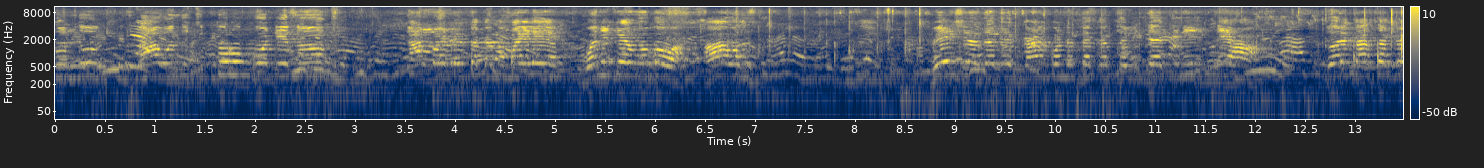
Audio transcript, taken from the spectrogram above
ಕೊಂದು ಆ ಒಂದು ಚಿತ್ತೂರು ಕೋಟೆಯನ್ನು ಕಾಪಾಡಿರ್ತಕ್ಕಂಥ ಮಹಿಳೆ ವನಿಕೆ ಒಬ್ಬವ ಆ ಒಂದು ವೇಷದಲ್ಲಿ ಕಾಣ್ಕೊಂಡಿರ್ತಕ್ಕಂಥ ವಿದ್ಯಾರ್ಥಿನಿ ಸ್ನೇಹ. ದೊರೆ ಕಾಸ್ತಕ್ಕೆ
